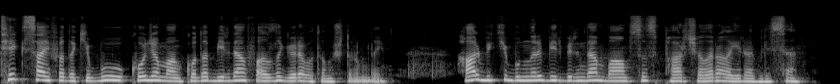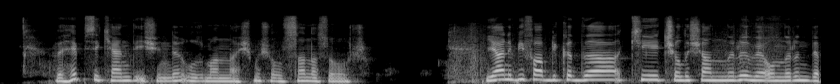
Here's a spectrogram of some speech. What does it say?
tek sayfadaki bu kocaman koda birden fazla görev atamış durumdayım. Halbuki bunları birbirinden bağımsız parçalara ayırabilsem ve hepsi kendi işinde uzmanlaşmış olsa nasıl olur? Yani bir fabrikadaki çalışanları ve onların de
